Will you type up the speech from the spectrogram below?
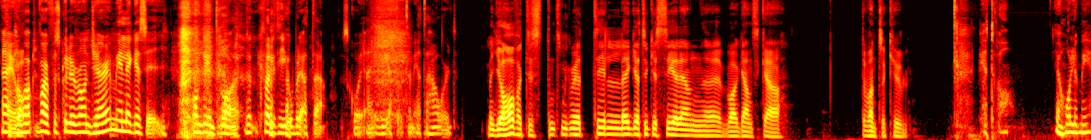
Nej, och var, varför skulle Ron Jeremy lägga sig i om det inte var kvalitet att berätta? Skojar, jag vet att den heter Howard. Men jag har faktiskt inte så mycket mer att tillägga. Jag tycker serien eh, var ganska... Det var inte så kul. Vet du vad? Jag håller med.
